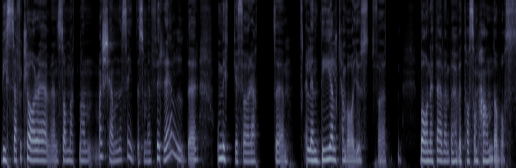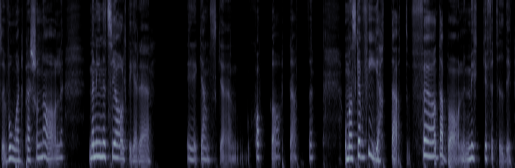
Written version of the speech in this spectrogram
Vissa förklarar även som att man, man känner sig inte som en förälder. Och mycket för att, eh, eller en del kan vara just för att barnet även behöver tas om hand av oss vårdpersonal. Men initialt är det, är det ganska chockartat. Och man ska veta att föda barn mycket för tidigt,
